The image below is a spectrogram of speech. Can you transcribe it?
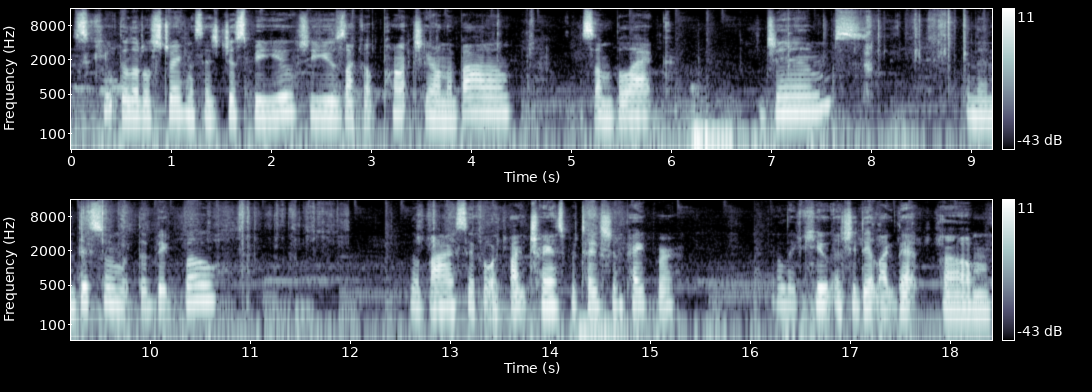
It's cute, the little string that says just be you. She used like a punch here on the bottom. Some black gems. And then this one with the big bow. The bicycle, or like transportation paper. Really cute. And she did like that um,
